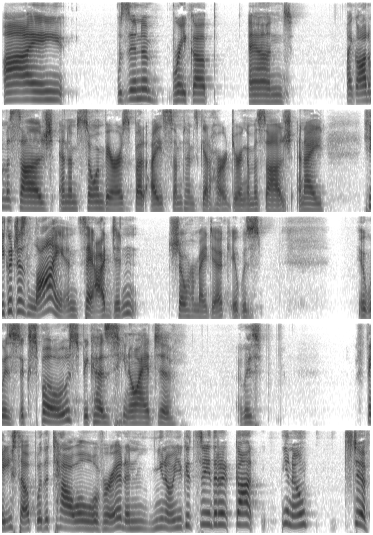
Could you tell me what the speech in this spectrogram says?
I was in a breakup and I got a massage and I'm so embarrassed, but I sometimes get hard during a massage. And I, he could just lie and say, I didn't show her my dick. It was, it was exposed because, you know, I had to, I was face up with a towel over it. And, you know, you could see that it got, you know, stiff.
